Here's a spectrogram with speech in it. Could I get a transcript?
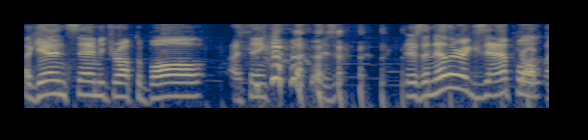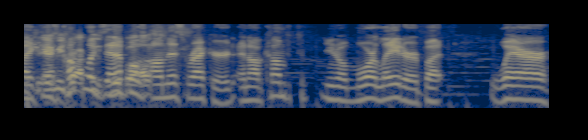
Again, Sammy dropped the ball. I think there's, there's another example. Dropped- like there's a couple dropped his blue examples on this record, and I'll come to you know more later. But where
